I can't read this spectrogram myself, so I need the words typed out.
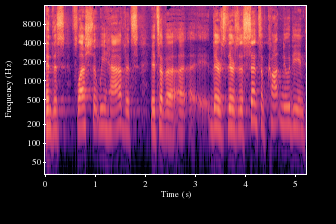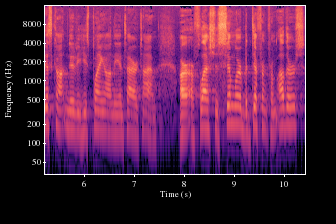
And this flesh that we have, it's, it's of a, a, a, there's, there's this sense of continuity and discontinuity he's playing on the entire time. Our, our flesh is similar but different from others.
